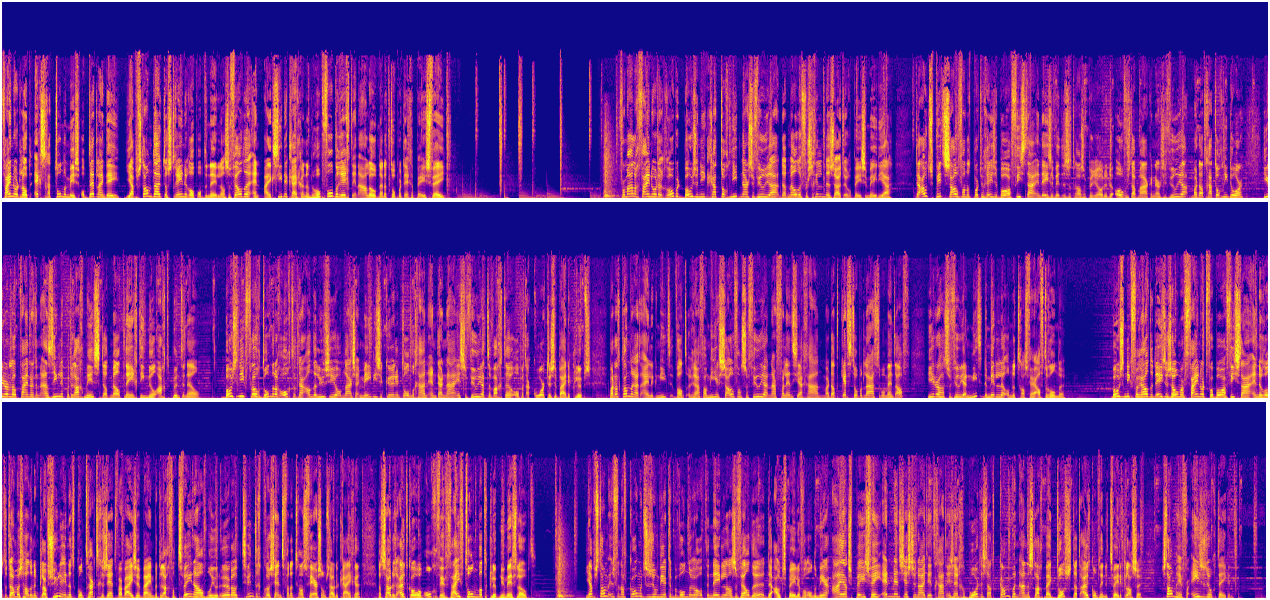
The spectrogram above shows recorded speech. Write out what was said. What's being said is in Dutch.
Feyenoord loopt extra tonnen mis op deadline day. Jaap Stam duikt als trainer op op de Nederlandse velden. En Ajaxide krijgen een hoopvol bericht in aanloop naar de topper tegen PSV. Voormalig Feyenoorder Robert Bozeniek gaat toch niet naar Sevilla, dat melden verschillende Zuid-Europese media. De oudspits zou van het Portugese Boa Vista in deze winterse transferperiode de overstap maken naar Sevilla, maar dat gaat toch niet door. Hierdoor loopt Feyenoord een aanzienlijk bedrag mis, dat meldt 1908.nl. Bozeniek vloog donderdagochtend naar Andalusië om daar zijn medische keuring te ondergaan en daarna in Sevilla te wachten op het akkoord tussen beide clubs. Maar dat kwam er uiteindelijk niet, want Rafa Mir zou van Sevilla naar Valencia gaan, maar dat ketste op het laatste moment af. Hierdoor had Sevilla niet de middelen om de transfer af te ronden. Bozeniek verruilde deze zomer Feyenoord voor Boa Vista en de Rotterdammers hadden een clausule in het contract gezet waarbij ze bij een bedrag van 2,5 miljoen euro 20% van de transfersom zouden krijgen. Dat zou dus uitkomen op ongeveer 5 ton wat de club nu misloopt. Jaap Stam is vanaf komend seizoen weer te bewonderen op de Nederlandse velden. De oudspeler van onder meer Ajax, PSV en Manchester United gaat in zijn geboortestad Kampen aan de slag bij DOS, dat uitkomt in de tweede klasse. Stam heeft voor één seizoen getekend.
